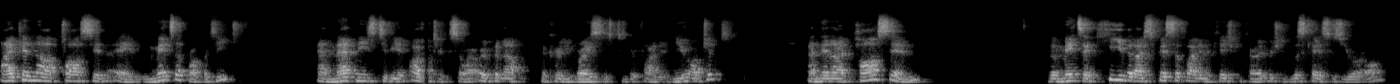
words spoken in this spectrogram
I can now pass in a meta property, and that needs to be an object. So I open up the curly braces to define a new object. and then I pass in the meta key that I specified in the PHP code, which in this case is URL.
